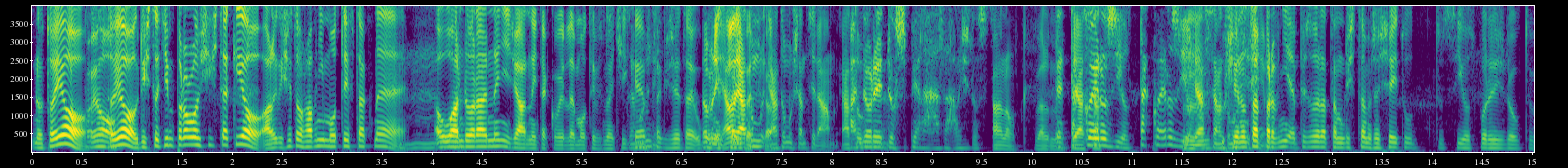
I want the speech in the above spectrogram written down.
No to jo, To jo. to jo, když to tím proložíš, tak jo, ale když je to hlavní motiv, tak ne. Hmm. A u Andora není žádný takovýhle motiv s To je mečíkem, takže to je úplně Dobrý, ale já tomu, já tomu šanci dám. Já to, Andor je dospělá záležitost. Ano, To velmi. je Já takový jsem- rozdíl, takový rozdíl. Já Mm, se na Už jenom ta první epizoda, tam když tam řešejí tu, tu svý hospody, když jdou, ty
